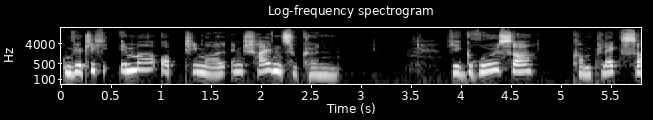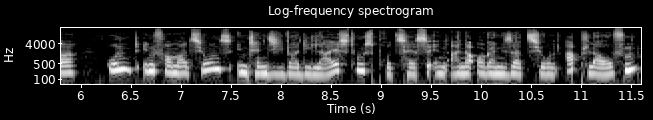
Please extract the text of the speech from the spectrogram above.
um wirklich immer optimal entscheiden zu können. Je größer, komplexer und informationsintensiver die Leistungsprozesse in einer Organisation ablaufen,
